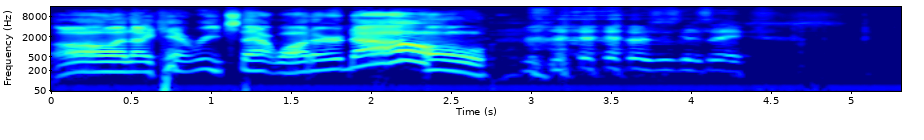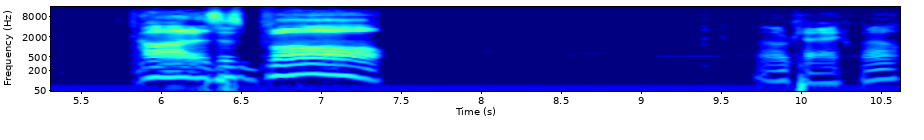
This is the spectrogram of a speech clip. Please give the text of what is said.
Oh, and I can't reach that water. No! I was just gonna say, Oh, this is bull. Okay, well,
